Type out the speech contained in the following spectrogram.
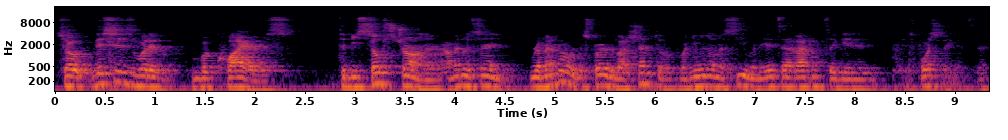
So this is what it requires to be so strong. And Ahmed was saying, remember what the story of the Baal Shem Tov, when he was on the sea, when the Yetzer Hara instigated his forces against him.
